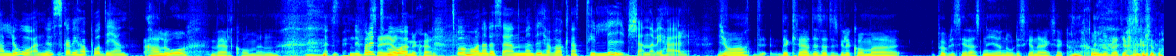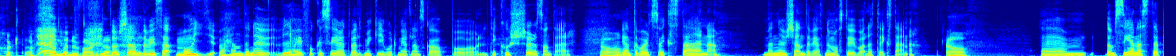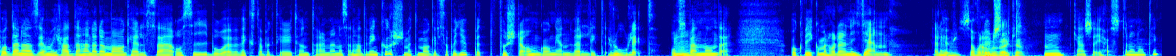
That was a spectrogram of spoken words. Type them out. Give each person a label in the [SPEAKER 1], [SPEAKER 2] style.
[SPEAKER 1] Hallå, nu ska vi ha podd igen.
[SPEAKER 2] Hallå, välkommen.
[SPEAKER 1] nu var det
[SPEAKER 2] Säger jag till mig själv.
[SPEAKER 1] två månader sedan, men vi har vaknat till liv känner vi här.
[SPEAKER 2] Ja, det, det krävdes att det skulle komma publiceras nya nordiska näringsrekommendationer för att jag skulle vakna och änden ur vagnen.
[SPEAKER 1] Då kände vi så här, mm. oj, vad händer nu? Vi har ju fokuserat väldigt mycket i vårt medlemskap och lite kurser och sånt där. Ja. Vi har inte varit så externa. Men nu kände vi att nu måste vi vara lite externa.
[SPEAKER 2] Ja,
[SPEAKER 1] Um, de senaste poddarna som vi hade handlade om maghälsa och SIBO, överväxta bakterier i tunntarmen. Och sen hade vi en kurs som hette Maghälsa på djupet, första omgången. Väldigt roligt och mm. spännande. Och vi kommer hålla den igen, eller hur? Mm. Så håll ja, utkik. Mm, kanske i hösten eller någonting.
